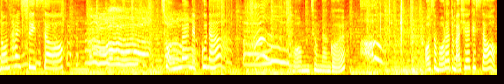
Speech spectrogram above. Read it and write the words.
넌 할 수 있어. 정말 맵구나. 엄청난 걸. 어서 뭐라도 마셔야겠어.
